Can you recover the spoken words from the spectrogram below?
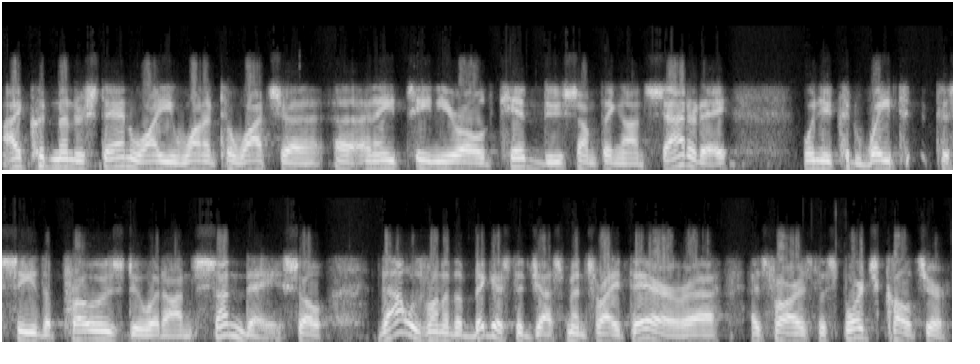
I couldn't understand why you wanted to watch a, a an 18 year old kid do something on Saturday when you could wait to see the pros do it on Sunday. So that was one of the biggest adjustments right there uh, as far as the sports culture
